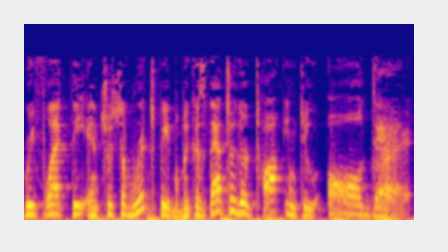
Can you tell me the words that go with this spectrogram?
reflect the interests of rich people because that's who they're talking to all day. Right.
